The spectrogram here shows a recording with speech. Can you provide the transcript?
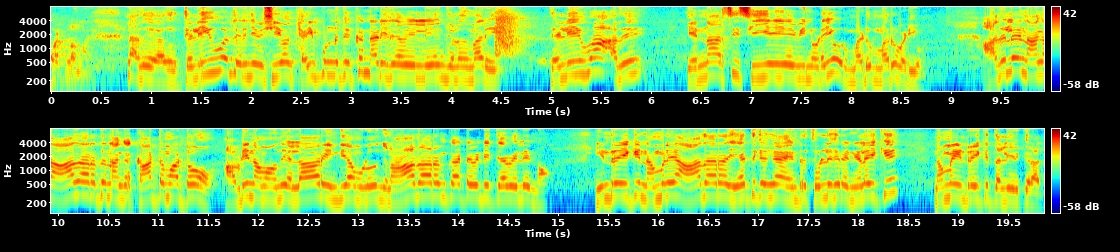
பார்க்கலாமா? இல்லை அது அது தெளிவாக தெரிஞ்ச விஷயம். கைப்புண்ணுக்கு கண்ணாடி தேவையில்லையேன்னு சொன்னது மாதிரி தெளிவாக அது என்ஆர்சி சிஏஏவினுடைய ஒரு மடு மறு வடிவம் அதில் நாங்கள் ஆதாரத்தை நாங்கள் காட்ட மாட்டோம் அப்படின்னு நம்ம வந்து எல்லாரும் இந்தியா முழுவதும் சொன்னோம். ஆதாரம் காட்ட வேண்டிய தேவையில்லைன்னோம் இன்றைக்கு நம்மளே ஆதாரம் ஏற்றுக்கங்க என்று சொல்லுகிற நிலைக்கு நம்ம இன்றைக்கு தள்ளியிருக்கிறார்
